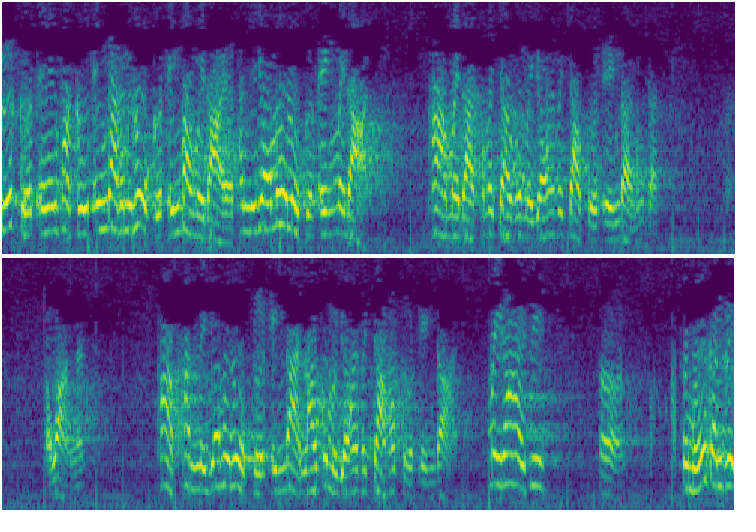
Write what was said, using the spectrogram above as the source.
หรือเกิดเองถ้าเกิดเองได้ทำไมโลกเกิดเองบ้างไม่ได้ท่านจะยอมให้โลกเกิดเองไม่ได้ ถ้าไม่ได้ข้าพเจ้าก็ไม่ยอมให้พระเจ้าเกิดเองได้เหมือนกัน ระว่างนั้นถ้าท่านไม่ยอมให้โลกเกิดเองได้ เราก็ไม่ยอมให้พระเจ้าเขาเกิดเองได้ ไม่ได้สิเออเสมอกันสิ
